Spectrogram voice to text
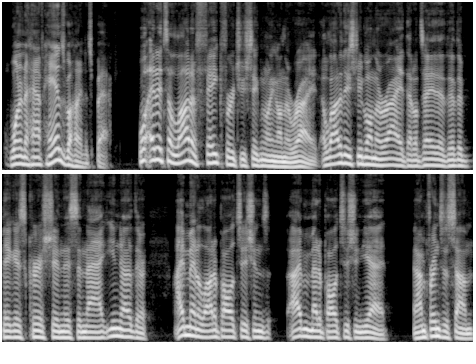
one and a half hands behind its back? Well, and it's a lot of fake virtue signaling on the right. A lot of these people on the right that'll tell you that they're the biggest Christian, this and that. You know, they're. I've met a lot of politicians. I haven't met a politician yet, and I'm friends with some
